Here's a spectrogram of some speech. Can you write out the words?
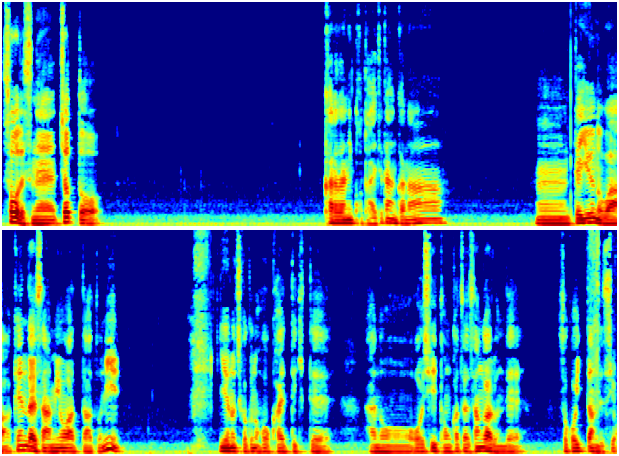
そうですね。ちょっと体に応えてたんかな。うん。っていうのは健大さん見終わった後に家の近くの方帰ってきてあの美味しいとんかつ屋さんがあるんでそこ行ったんですよ。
